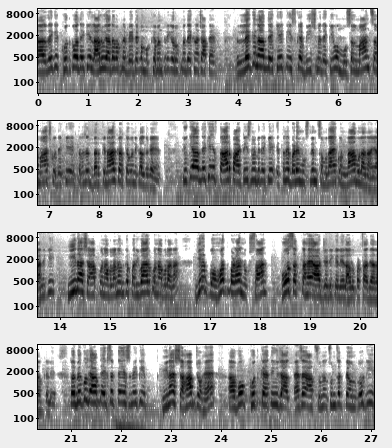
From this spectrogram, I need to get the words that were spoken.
देखिए, खुद को देखिए, लालू यादव अपने बेटे को मुख्यमंत्री के रूप में देखना चाहते हैं। लेकिन आप देखिए कि इसके बीच में देखिए, वो मुसलमान समाज को देखिए, एक तरह से दरकिनार करते हुए निकल गए हैं। क्योंकि आप देखिए, इफ्तार पार्टीज़ में भी देखिए, इतने बड़े मुस्लिम समुदाय को ना बुलाना, यानी कि हीना शाह को ना बुलाना, उनके परिवार को ना बुलाना, ये बहुत बड़ा नुकसान हो सकता है आरजेडी के लिए, लालू प्रसाद यादव के लिए। तो बिल्कुल आप देख सकते हैं इसमें कि हीना शहाब जो है वो खुद कहती हुई ऐसे आप सुन सुन सकते हैं उनको कि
